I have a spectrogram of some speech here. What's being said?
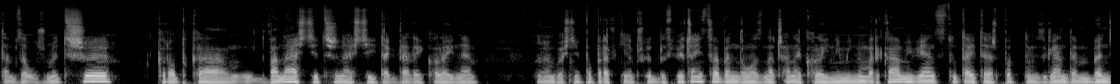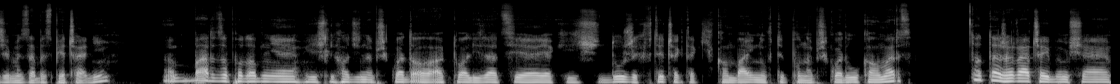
tam załóżmy 3.12, 13 i tak dalej, kolejne właśnie poprawki na przykład bezpieczeństwa będą oznaczane kolejnymi numerkami, więc tutaj też pod tym względem będziemy zabezpieczeni. No, bardzo podobnie, jeśli chodzi na przykład o aktualizację jakichś dużych wtyczek, takich kombajnów typu na przykład WooCommerce, to też raczej bym się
